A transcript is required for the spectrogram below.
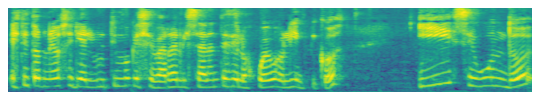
Este torneo sería el último que se va a realizar antes de los Juegos Olímpicos. Y segundo,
